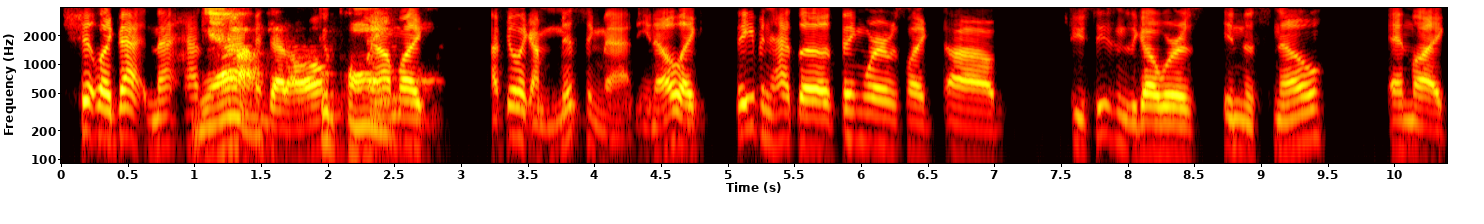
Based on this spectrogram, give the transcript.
shit like that and that hasn't yeah, happened at all good point and i'm like i feel like i'm missing that you know like they even had the thing where it was like uh, a few seasons ago where it was in the snow and like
